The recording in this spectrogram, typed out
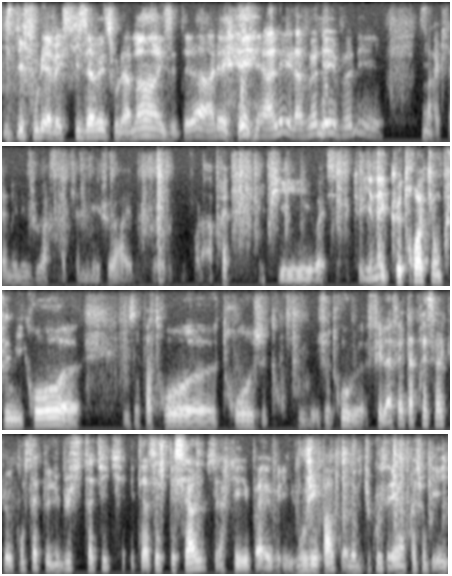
ils se défoulaient avec ce qu'ils avaient sous la main, ils étaient là, allez, allez, là, venez, venez. Ça réclamait les joueurs, ça réclamait les joueurs. Et donc, voilà, après, et puis, ouais, c'est vrai qu'il y en a que trois qui ont pris le micro. euh, ils n'ont pas trop, euh, trop je, trouve, je trouve, fait la fête. Après, c'est vrai que le concept du bus statique était assez spécial. C'est-à-dire qu'il bah, il bougeait pas. Donc, du coup, c'est l'impression qu'il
